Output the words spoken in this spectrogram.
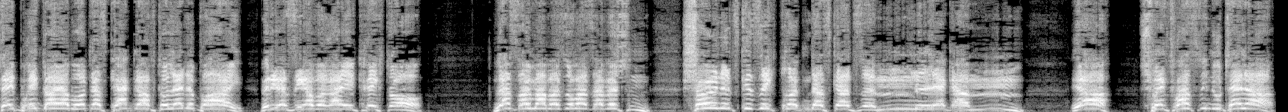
Der bringt eurem Hund das Kacken auf Toilette bei, wenn ihr das nicht auf die Reihe kriegt, doch. Lasst euch mal bei sowas erwischen. Schön ins Gesicht drücken, das Ganze. Mmm, lecker, mmm. Ja, schmeckt fast wie Nutella.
